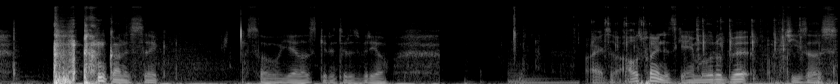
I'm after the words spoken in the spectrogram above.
i'm kind of sick. So yeah let's get into this video. All right so i was playing this game a little bit. Jesus.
